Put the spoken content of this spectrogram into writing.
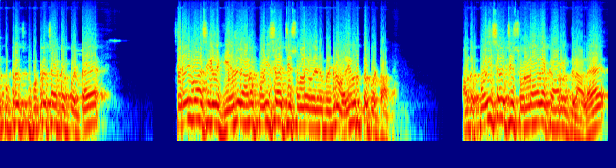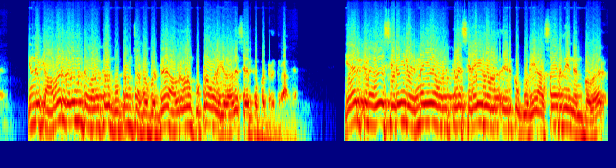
குற்ற குற்றச்சாட்டப்பட்ட சிறைவாசிகளுக்கு எதிரான பொய் சாட்சி சொல்ல வேண்டும் என்று வலியுறுத்தப்பட்டாங்க. அந்த பொய் சாட்சி சொல்லாத காரணத்தினால இன்னைக்கு அவர்களும் இந்த வழக்கில் குற்றம் சாட்டப்பட்டு அவர்களும் குற்றவாளிகளாக சேர்க்கப்பட்டிருக்கிறாங்க. ஏற்கனவே சிறையில் என்ஐஏ வழக்கில் சிறையில் உள்ள- இருக்கக்கூடிய அசாருதீன் என்பவர்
